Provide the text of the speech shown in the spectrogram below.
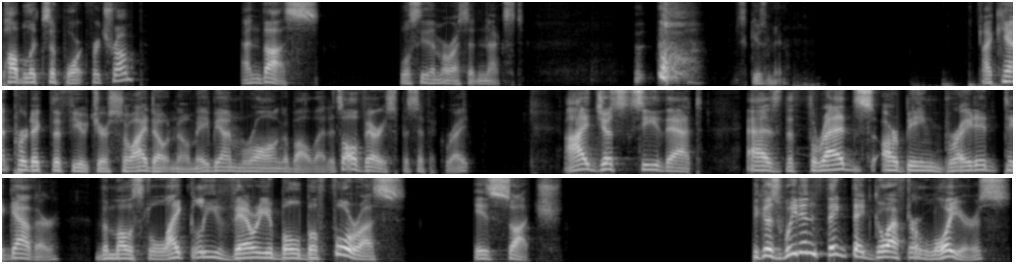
public support for Trump, and thus we'll see them arrested next. Excuse me. I can't predict the future, so I don't know. Maybe I'm wrong about that. It's all very specific, right? I just see that as the threads are being braided together, the most likely variable before us is such. Because we didn't think they'd go after lawyers.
